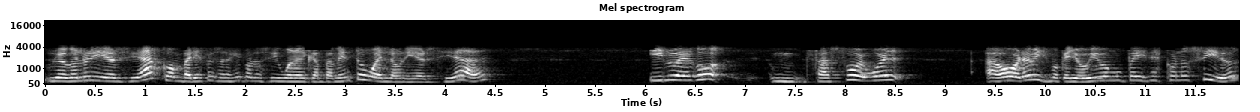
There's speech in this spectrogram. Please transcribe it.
Luego en la universidad, con varias personas que conocí o en el campamento o en la universidad. Y luego Mm, fast forward, ahora mismo que yo vivo en un país desconocido,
